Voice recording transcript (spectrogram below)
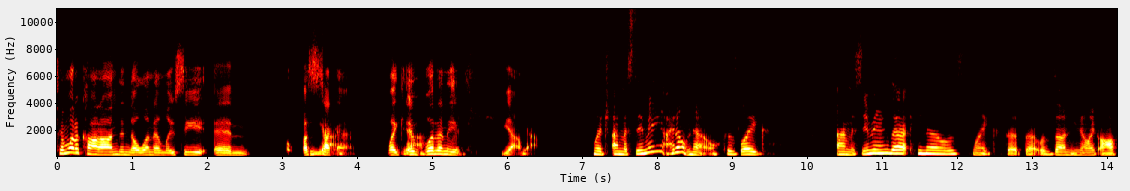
Tim would have caught on to Nolan and Lucy in a Yeah. second. Like Yeah. it wouldn't even Yeah. yeah. Which i'm assuming i don't know because like i'm assuming that he knows like that that was done you know like off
